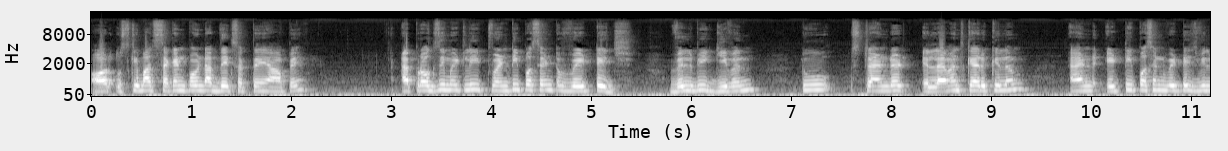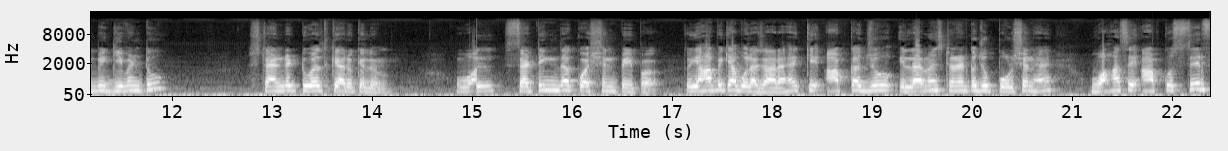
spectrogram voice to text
और उसके बाद सेकेंड पॉइंट आप देख सकते हैं यहाँ पे। Approximately twenty percent weightage will be given to standard 11th curriculum and 80% weightage will be given to standard 12th curriculum while setting the question paper. तो यहाँ पे क्या बोला जा रहा है कि आपका जो 11th स्टैंडर्ड का जो पोर्शन है, वहाँ से आपको सिर्फ़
